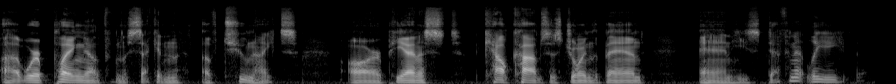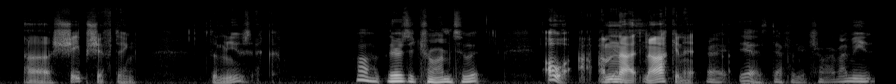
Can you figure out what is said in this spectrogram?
uh, we're playing now from the second of two nights. Our pianist, Call Cobbs, has joined the band, and he's definitely uh, shape shifting the music. Oh, there's a charm to it. Oh, I'm not knocking it. Right. Yeah, it's definitely a charm. I mean,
